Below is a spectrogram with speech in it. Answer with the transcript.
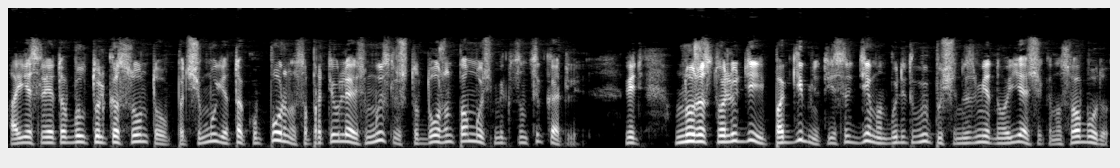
А если это был только сон, то почему я так упорно сопротивляюсь мысли, что должен помочь Миксенцикатли? Ведь множество людей погибнет, если демон будет выпущен из медного ящика на свободу.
